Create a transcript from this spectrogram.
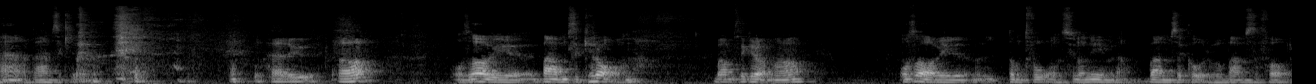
Ah, Bamseklubben. Herregud. Ja. Och så har vi ju Bamsekram. Bamsekram, ja. Och så har vi ju de två synonymerna. Bamsekorv och Bamsefar.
